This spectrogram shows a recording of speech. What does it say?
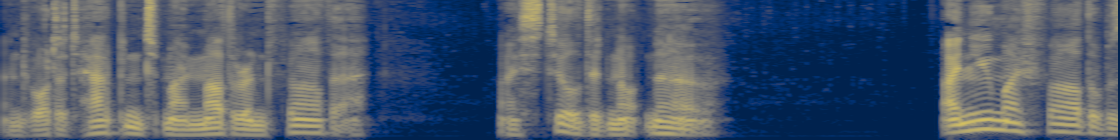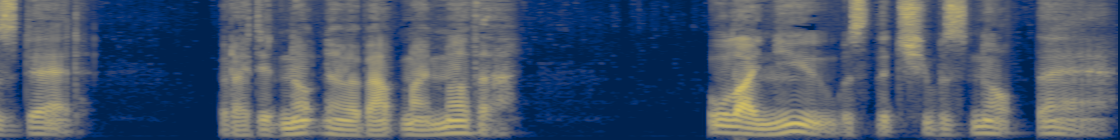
and what had happened to my mother and father, I still did not know. I knew my father was dead, but I did not know about my mother. All I knew was that she was not there.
